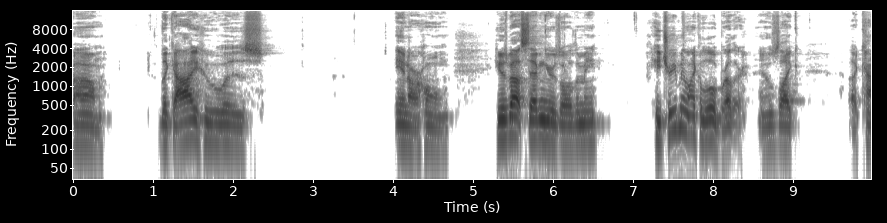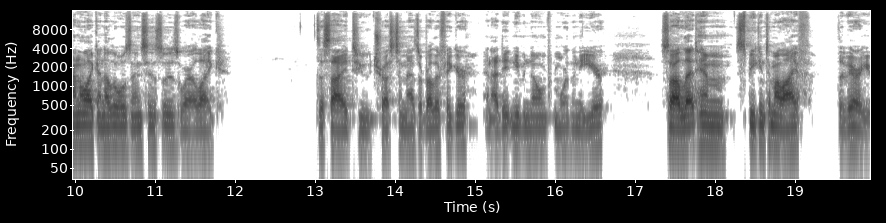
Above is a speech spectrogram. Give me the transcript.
Um, the guy who was in our home, he was about seven years older than me. He treated me like a little brother, and it was like uh, kind of like another one of those instances where I like decided to trust him as a brother figure, and I didn't even know him for more than a year. So I let him speak into my life the very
